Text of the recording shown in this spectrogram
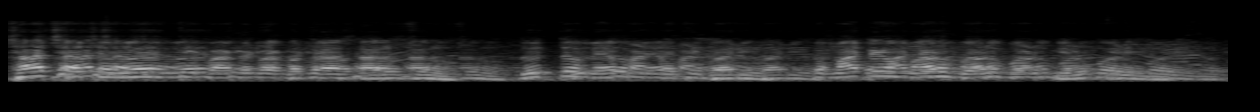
સાચા ચલવાથી પાકડિયા બકરા સારું છું. દૂધ તો મેં પણ નથી ભર્યું. તો માટે હું મારું ઘણું પણ ભીરું કરી દઉં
